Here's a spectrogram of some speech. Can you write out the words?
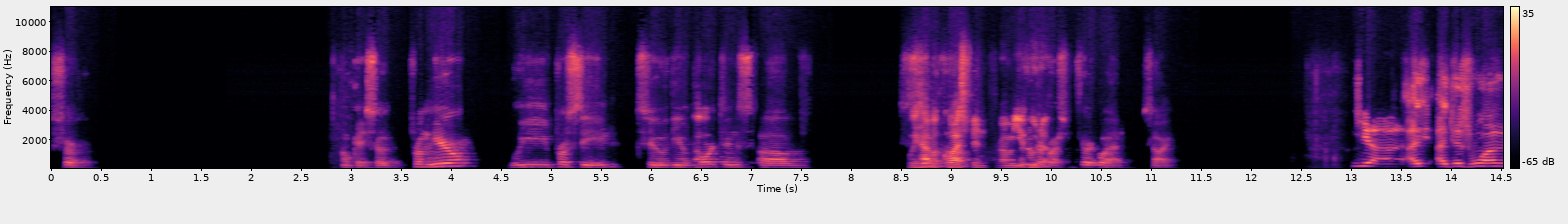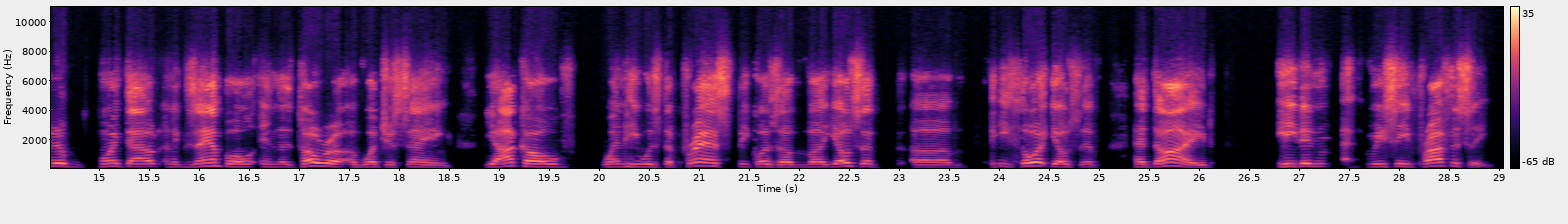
Sure. Okay, so from here, we proceed to the importance of. We have a simcha. question from Another Yehuda. question. Sure, go ahead. Sorry. Yeah, I, I just wanted to point out an example in the Torah of what you're saying. Yaakov, when he was depressed because of uh, Yosef, uh, he thought Yosef had died, he didn't receive prophecy.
